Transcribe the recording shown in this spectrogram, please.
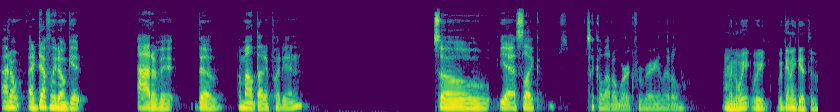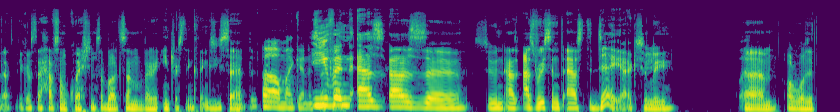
I don't. I definitely don't get out of it the amount that I put in. So yeah, it's like it's like a lot of work for very little. I mean, we, we, we're going to get to that because I have some questions about some very interesting things you said. Oh my goodness. okay. Even as as uh, soon as as recent as today, actually, What? um, or was it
